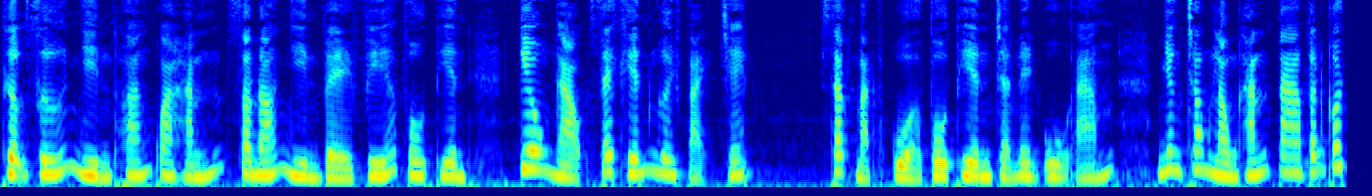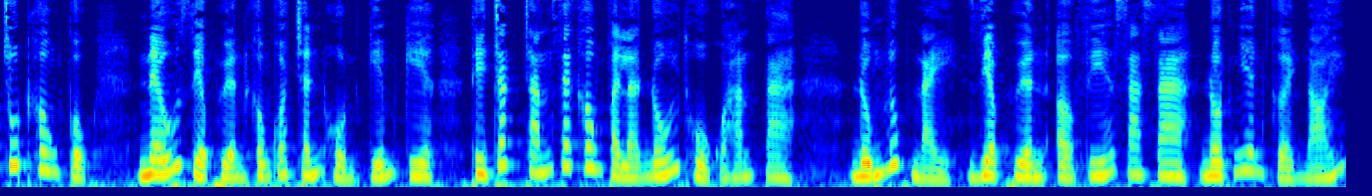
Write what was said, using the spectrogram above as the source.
Thượng sứ nhìn thoáng qua hắn, sau đó nhìn về phía vô thiên, kiêu ngạo sẽ khiến ngươi phải chết. Sắc mặt của vô thiên trở nên u ám, nhưng trong lòng hắn ta vẫn có chút không phục. Nếu Diệp Huyền không có chấn hồn kiếm kia, thì chắc chắn sẽ không phải là đối thủ của hắn ta. Đúng lúc này, Diệp Huyền ở phía xa xa đột nhiên cười nói,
